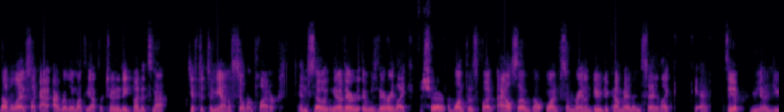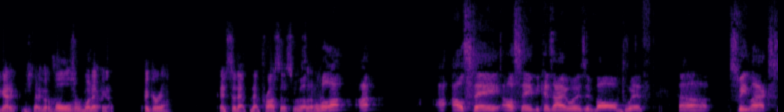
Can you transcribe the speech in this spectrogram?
double edged. Like I, I really want the opportunity, but it's not gifted to me on a silver platter. And so, you know, there it was very like, sure, I want this, but I also don't want some random dude to come in and say like, yeah, see, you, you know, you gotta you gotta go to Bolles or whatever, you know, figure it out. And so that that process was. Well, uh, well I, I I'll say I'll say because I was involved with uh, Sweet Lax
